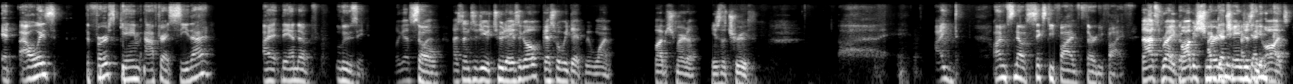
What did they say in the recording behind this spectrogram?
It always the first game after I see that, I they end up losing. Well, guess So- what? I sent it to you two days ago. Guess what we did? We won. Bobby Shmurda. He's the truth. I I'm now 65 35. That's right. Bobby Shmurda getting- changes I'm the getting- odds.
